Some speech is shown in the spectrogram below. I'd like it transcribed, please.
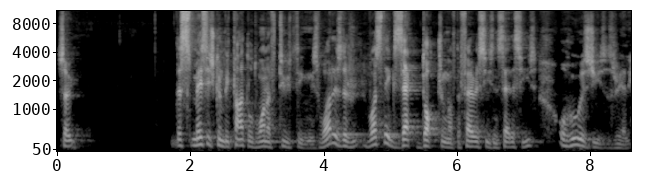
So this message can be titled one of two things. What is the what's the exact doctrine of the Pharisees and Sadducees, or who is Jesus really?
